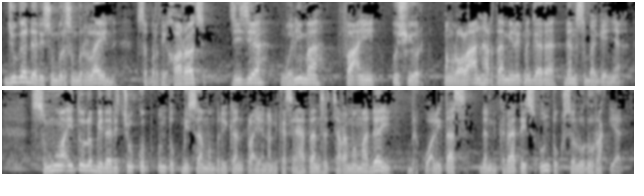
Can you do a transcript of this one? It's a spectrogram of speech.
juga dari sumber-sumber lain seperti kharaj, jizyah, ghanimah, fa'i, usyur, pengelolaan harta milik negara, dan sebagainya. Semua itu lebih dari cukup untuk bisa memberikan pelayanan kesehatan secara memadai, berkualitas, dan gratis untuk seluruh rakyat.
